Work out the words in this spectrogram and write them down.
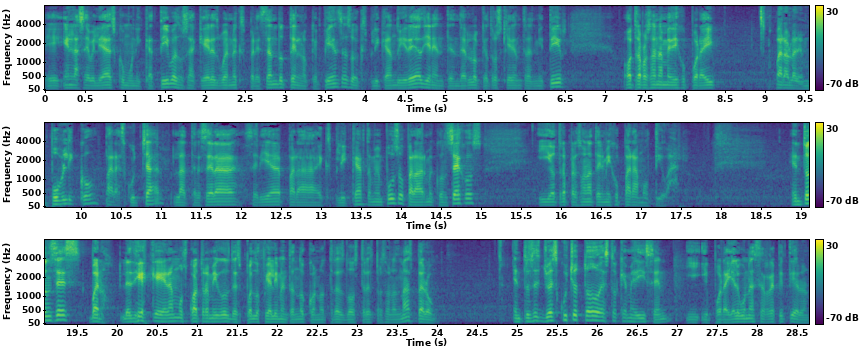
eh, en las habilidades comunicativas, o sea, que eres bueno expresándote en lo que piensas o explicando ideas y en entender lo que otros quieren transmitir. Otra persona me dijo por ahí, para hablar en público, para escuchar. La tercera sería para explicar, también puso, para darme consejos. Y otra persona también me dijo para motivar. Entonces, bueno, les dije que éramos cuatro amigos, después lo fui alimentando con otras dos, tres personas más, pero entonces yo escucho todo esto que me dicen y, y por ahí algunas se repitieron.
